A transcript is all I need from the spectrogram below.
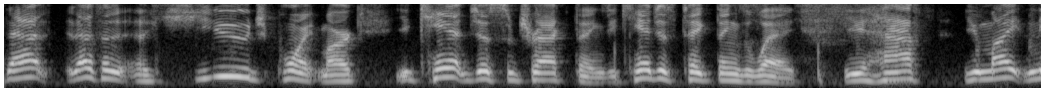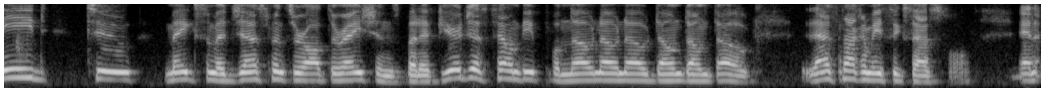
that. That's a, a huge point, Mark. You can't just subtract things. You can't just take things away. You have. You might need to make some adjustments or alterations. But if you're just telling people no, no, no, don't, don't, don't, that's not going to be successful. And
